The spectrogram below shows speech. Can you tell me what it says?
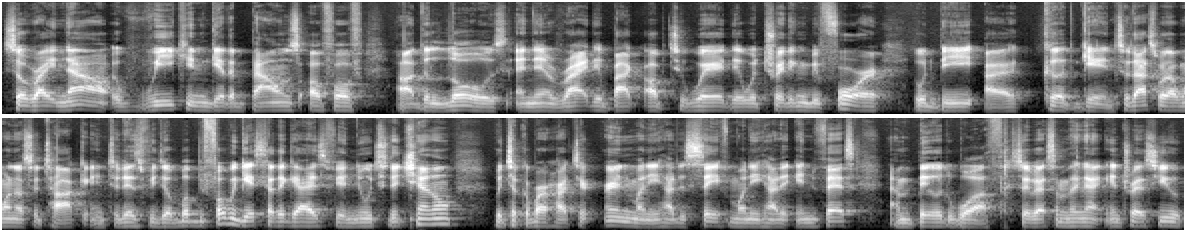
So right now, if we can get a bounce off of uh, the lows and then ride it back up to where they were trading before, it would be a good gain. So that's what I want us to talk in today's video. But before we get started, guys, if you're new to the channel, we talk about how to earn money, how to save money, how to invest, and build wealth. So if that's something that interests you,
